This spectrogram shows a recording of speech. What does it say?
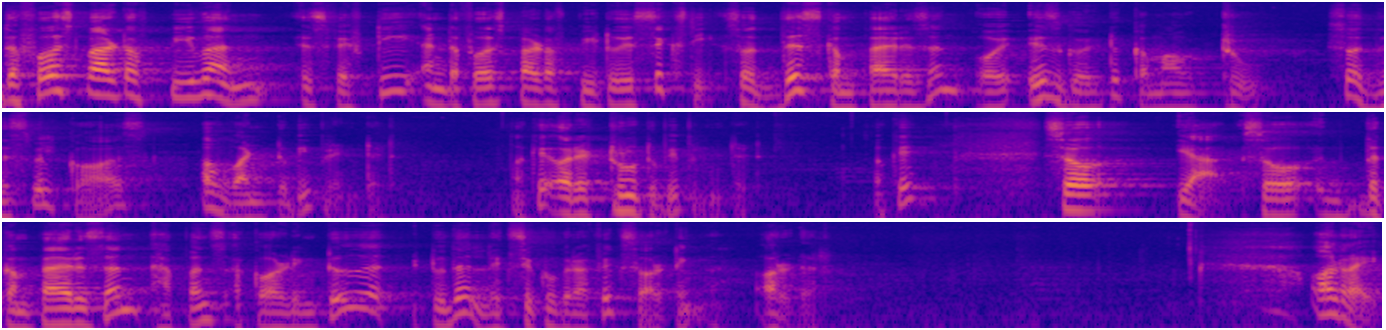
the first part of P1 is 50 and the first part of P2 is 60. So, this comparison is going to come out true. So, this will cause a 1 to be printed okay, or a true to be printed. Okay. So, yeah, so the comparison happens according to the, to the lexicographic sorting order. Alright,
